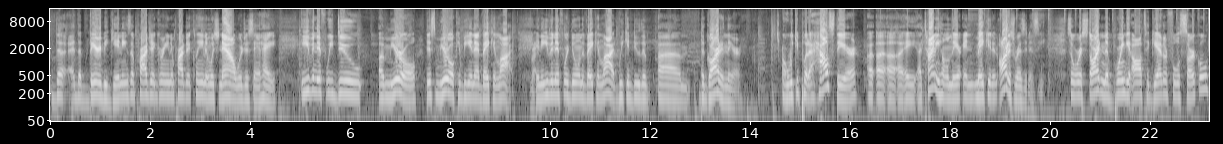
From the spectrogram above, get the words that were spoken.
the the very beginnings of Project Green and Project Clean, in which now we're just saying, hey, even if we do a mural, this mural can be in that vacant lot, right. and even if we're doing the vacant lot, we can do the um, the garden there or we could put a house there, a, a, a, a, tiny home there, and make it an artist residency. So we're starting to bring it all together full circle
